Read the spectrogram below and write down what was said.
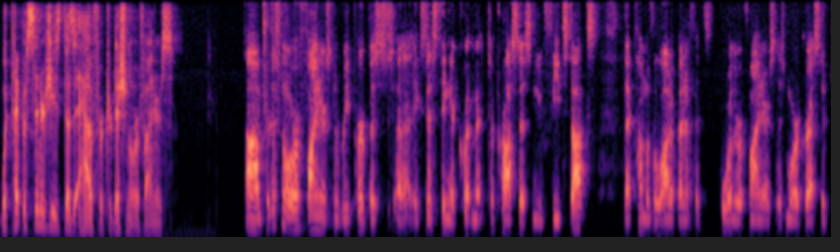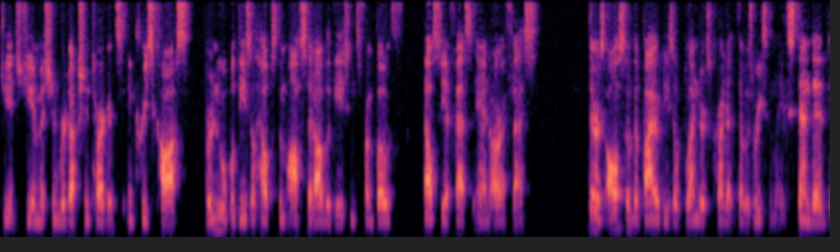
What type of synergies does it have for traditional refiners? Um, traditional refiners can repurpose uh, existing equipment to process new feedstocks that come with a lot of benefits for the refiners as more aggressive GHG emission reduction targets increase costs. Renewable diesel helps them offset obligations from both LCFS and RFS. There is also the biodiesel blenders credit that was recently extended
